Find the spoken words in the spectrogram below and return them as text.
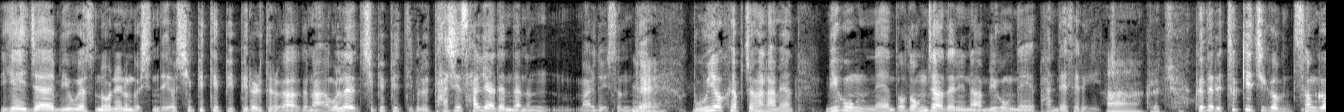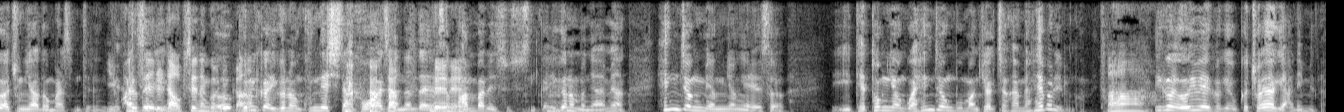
이게 이제 미국에서 노리는 것인데요. CPTPP를 들어가거나 원래 CPTPP를 다시 살려야 된다는 말도 있었는데 네. 무역 협정을 하면 미국 내 노동자들이나 미국 내에 반대 세력이 있죠. 아, 그렇죠. 그들이 특히 지금 선거가 중요하다고 말씀드렸는데 관세를 다 없애는 거니까. 어, 그러니까 이거는 국내 시장 보호하지 않는다 해서 반발이 있을 수 있으니까 음. 이거는 뭐냐면 행정 명령에 의해서 이 대통령과 행정부만 결정하면 해버리는 겁니다. 아. 이건 의회 그게 그 조약이 아닙니다.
